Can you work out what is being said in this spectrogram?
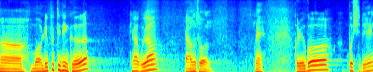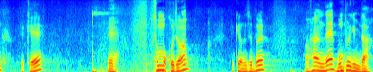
어, 뭐 리프트 딩크 이렇게 하고요. 양손. 네. 그리고 푸시 딩크 이렇게 예. 손목 고정 이렇게 연습을 어, 하는데 몸풀기입니다.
